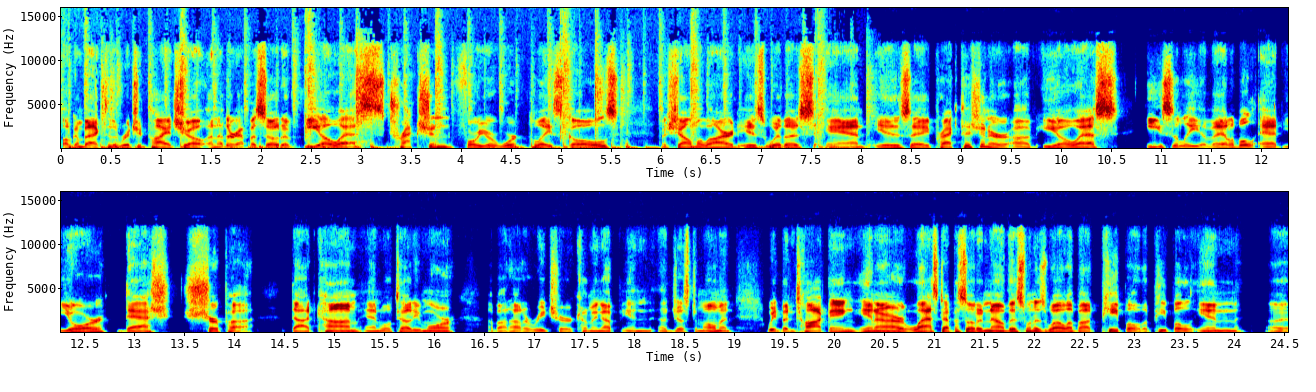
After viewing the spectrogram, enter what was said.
Welcome back to the Richard Pyatt Show. Another episode of EOS Traction for Your Workplace Goals. Michele Mollard is with us and is a practitioner of EOS, easily available at your Sherpa.com. And we'll tell you more about how to reach her coming up in uh, just a moment. We've been talking in our last episode and now this one as well about people, the people in uh,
